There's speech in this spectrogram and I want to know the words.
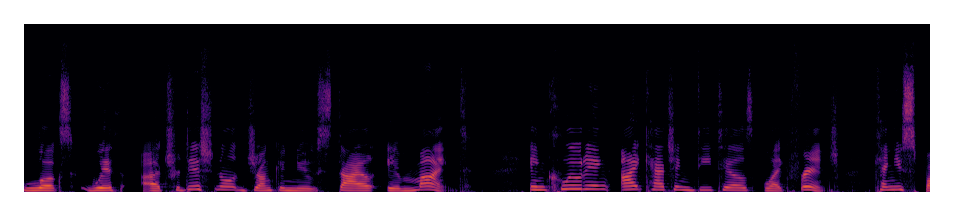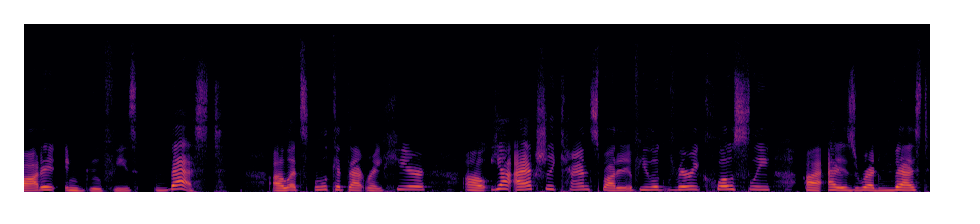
looks with a traditional Junkanoo style in mind including eye catching details like fringe. Can you spot it in Goofy's vest? Uh, let's look at that right here. Oh, yeah, I actually can spot it. If you look very closely uh, at his red vest,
